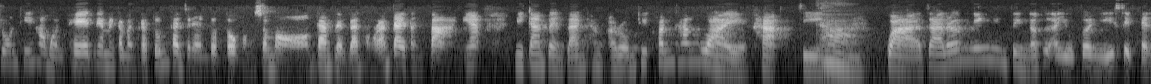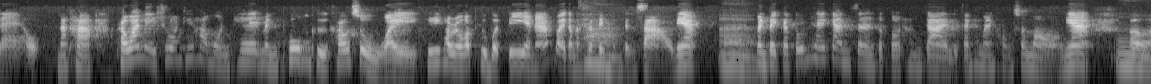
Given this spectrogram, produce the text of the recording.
ช่วงที่ฮอร์โมนเพศเนี่ยมันกำลังกระตุ้นการเจริญเติบโตของสมอง การเปลี่ยนแปลงของร่างกายต่าง ๆ เนี่ยมีการเปลี่ยนแปลงทางอารมณ์ที่ค่อนข้างไวค่ะจริงค่ะ กว่าจะเริ่มนิ่งจริง ๆ ก็คืออายุเกิน 20 ไปแล้วนะคะ เพราะว่าในช่วงที่ฮอร์โมนเพศมันพุ่งคือเข้าสู่วัยที่เขาเรียกว่า puberty อะนะวัยกำลังจะเป็นค่ะหนุ่มเป็นสาวเนี่ยอ่ามันไปกระตุ้นให้การเจริญเติบโตทางกาย หรือการทำงานของสมองเนี่ยมเอ่อ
